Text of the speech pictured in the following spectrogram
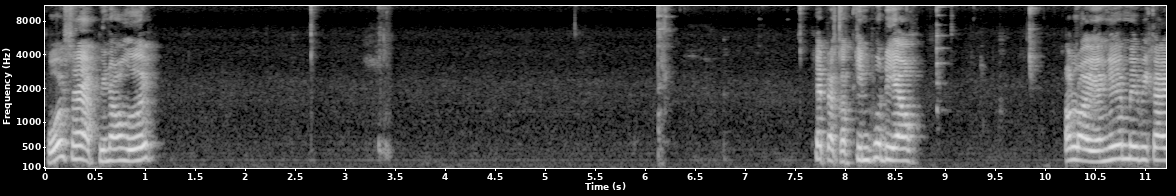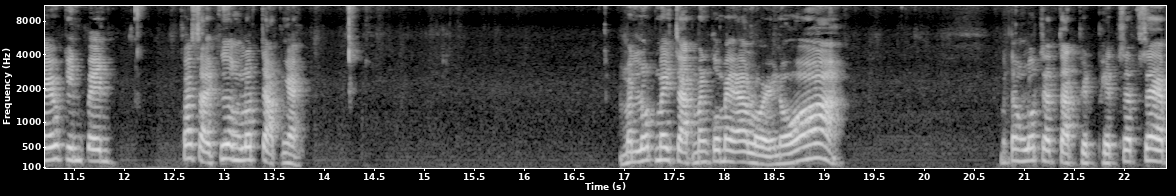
โอ้ยแซ่บพี่น้องเอ้ยเฮ็ดแต่ก็กินผู้เดียว อร่อยอย่างนี้ไม่มีใครเขากินเป็น ก็ใส่เครื่องรสจัดไง มันรสไม่จัดมันก็ไม่อร่อยเนาะมันต้องรสจัดจัดเผ็ดเผ็ดแซ่บแซ่บ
